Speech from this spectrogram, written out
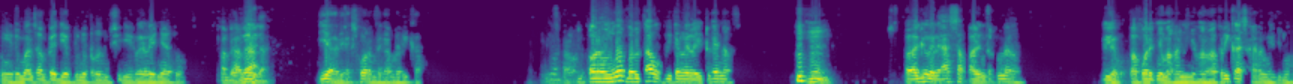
Pengiriman sampai dia punya produksi lelenya tuh. Sampai Amerika. Iya, diekspor sampai ke Amerika. Orang luar baru tahu ikan lele itu enak. Hmm. Apalagi lele asap paling terkenal. Iya. Favoritnya makan orang Afrika sekarang ya Bimo.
